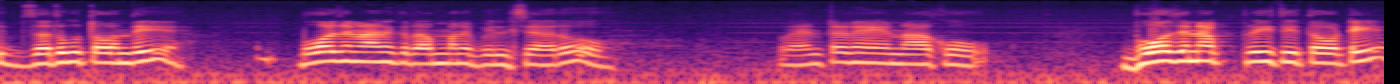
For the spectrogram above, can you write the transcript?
జరుగుతోంది. భోజనానికి రమ్మని పిలిచారు. వెంటనే నాకు భోజన ప్రీతితోటి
